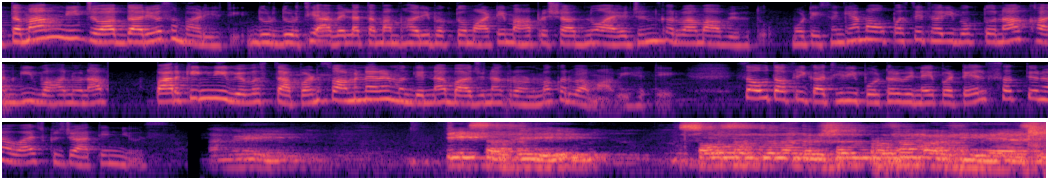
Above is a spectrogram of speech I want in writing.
એ તમામની જવાબદારીઓ સંભાળી હતી. દૂર દૂરથી આવેલા તમામ હરિભક્તો માટે મહાપ્રસાદનું આયોજન કરવામાં આવ્યું હતું. મોટી સંખ્યામાં ઉપસ્થિત હરિભક્તોના ખાનગી વાહનોના પાર્કિંગની વ્યવસ્થા પણ સ્વામિનારાયણ મંદિરના બાજુના ગ્રાઉન્ડમાં કરવામાં આવી હતી. સાઉથ આફ્રિકાથી રિપોર્ટર વિનય પટેલ, સત્યનો અવાજ, ગુજરાતી ન્યૂઝ. એક સાથે સો સંતોના દર્શન પ્રથમવાર થઈ રહ્યા છે.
